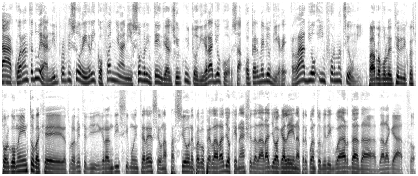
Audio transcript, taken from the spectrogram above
Da 42 anni il professore Enrico Fagnani sovrintende al circuito di Radio Corsa o per meglio dire Radio Informazioni. Parlo volentieri di questo argomento perché naturalmente di grandissimo interesse, è una passione proprio per la radio che nasce dalla radio a galena per quanto mi riguarda da, da ragazzo.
